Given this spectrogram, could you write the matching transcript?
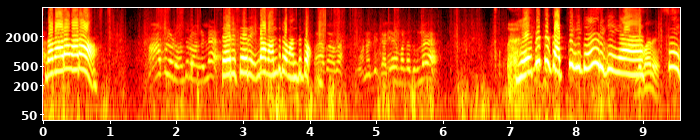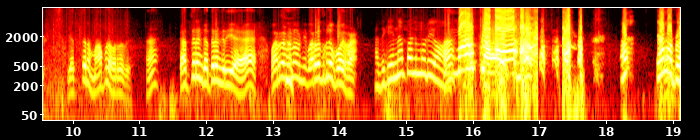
இந்த வரோம் வரோம் மாப்பிள்ளோட வந்துருவாங்கல்ல? சரி சரி. இந்த வந்துட்டோம் வந்துட்டோம். வா வா வா. உனக்கு கல்யாணம் பண்றதுக்குள்ள எதுக்கு கத்திக்கிட்டே இருக்கீங்க? எத்தனை மாப்பிள்ளை வர்றது? கத்துறேன் கத்துறேங்கிறிய. வர்ற வேணா நீ வர்றதுக்குள்ள போயிடுறேன். அதுக்கு என்ன பண்ண முடியும்? ஏமாப்ல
